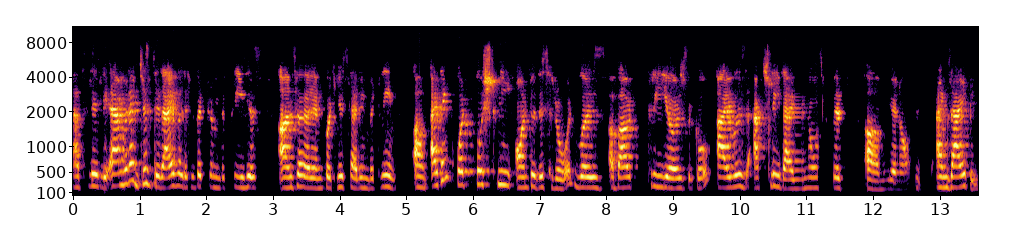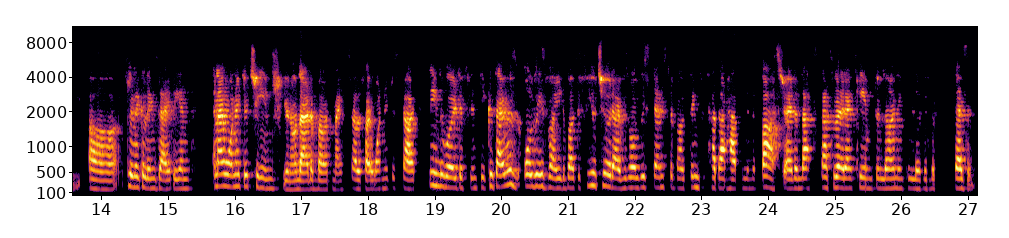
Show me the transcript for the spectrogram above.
absolutely. I'm going to just derive a little bit from the previous answer and what you said in between. Um, I think what pushed me onto this road was about three years ago. I was actually diagnosed with, um, you know, anxiety, uh, clinical anxiety, and and I wanted to change, you know, that about myself. I wanted to start seeing the world differently because I was always worried about the future. I was always tensed about things that had happened in the past, right? And that's that's where I came to learning to live in the present.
